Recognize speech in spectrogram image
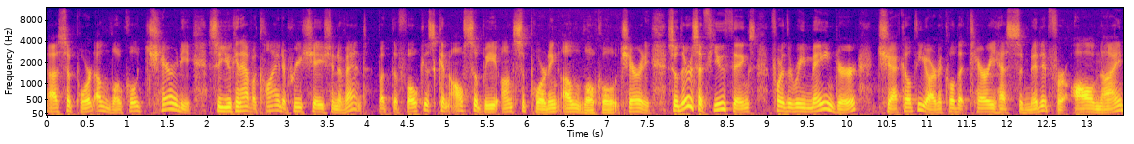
uh, support a local charity. So you can have a client appreciation event, but the focus can also be on supporting a local charity. So there's a few things. For the remainder, check out the article that Terry has submitted for all nine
